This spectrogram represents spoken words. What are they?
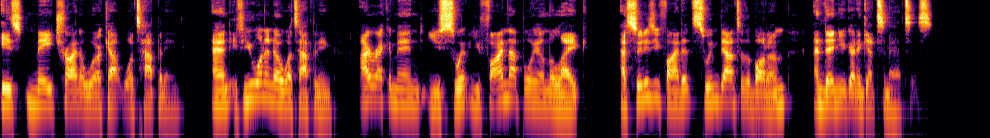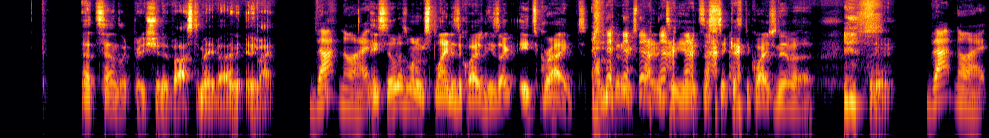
is me trying to work out what's happening. And if you want to know what's happening, I recommend you swim, you find that boy on the lake. As soon as you find it, swim down to the bottom, and then you're going to get some answers. That sounds like pretty shit advice to me, but anyway. That night, He still doesn't want to explain his equation. He's like, it's great. I'm not going to explain it to you. It's the sickest equation ever. Yeah, that night,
